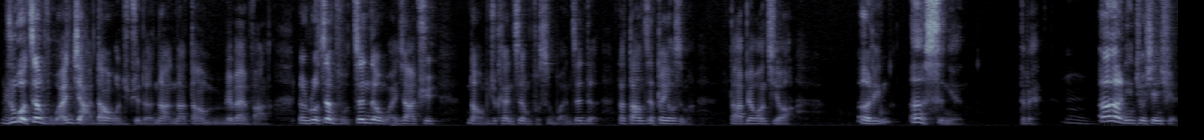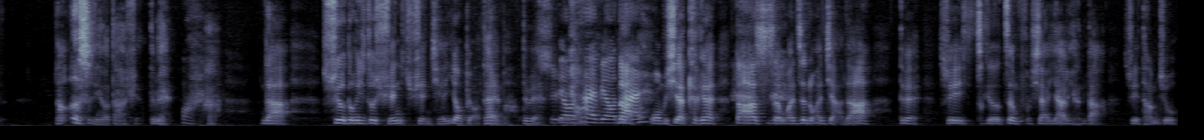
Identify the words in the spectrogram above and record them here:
啊，如果政府玩假，当然我就觉得那那当然没办法了。那如果政府真的玩下去，那我们就看政府是玩真的。那当然这背后什么？大家不要忘记哦。二零二四年，对不对？嗯，二二年就先选，然后二四年要大选，对不对？哇，哈，那所有东西都选选前要表态嘛，对不对？表态表态。那我们现在看看大家是在玩真的玩假的啊，对不对？所以这个政府现在压力很大，所以他们就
